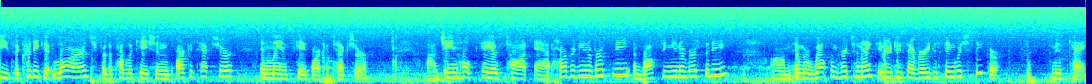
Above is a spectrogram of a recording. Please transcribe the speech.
She's the critic at large for the publications Architecture and Landscape Architecture. Uh, Jane Kay has taught at Harvard University and Boston University, um, and we welcome her tonight to introduce our very distinguished speaker, Ms. Kay.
